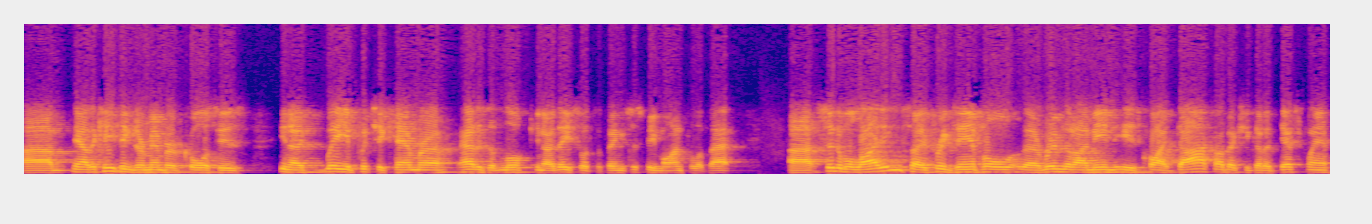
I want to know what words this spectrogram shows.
Um, now, the key thing to remember, of course, is you know where you put your camera, how does it look, you know, these sorts of things. Just be mindful of that. Uh, suitable lighting. So for example, the room that I'm in is quite dark. I've actually got a desk lamp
